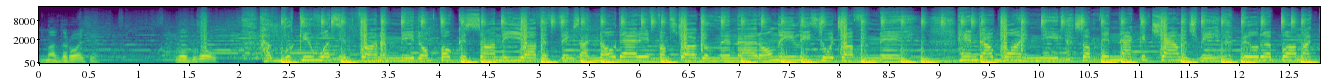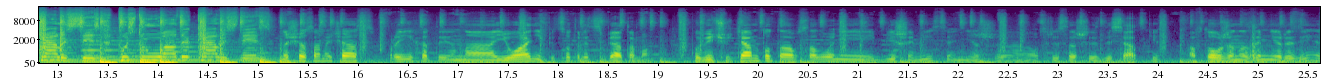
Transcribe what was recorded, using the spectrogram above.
на дорозі. Let's go! I look at what's in front of me, don't focus on the other things. I know that if I'm struggling, that only leads to a tough for me. And I want and need something that could challenge me, build up all my calluses, push through all their callousness. Ну що, саме час проїхати на Юані 535-му. По відчуттям тут в салоні більше місця, ніж е, у 360 ки Авто вже на зимній резині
